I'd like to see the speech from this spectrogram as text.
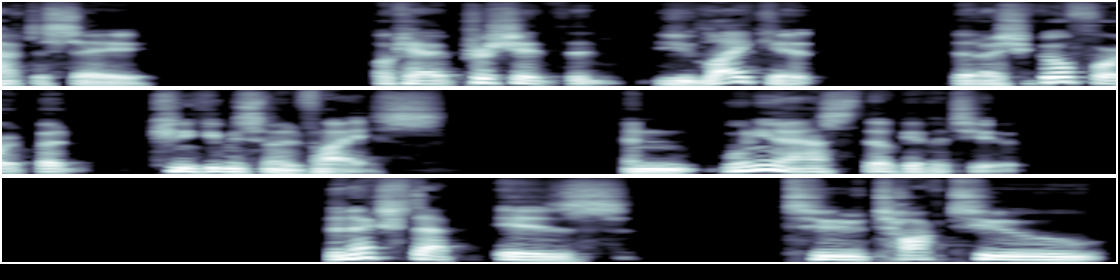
have to say, Okay, I appreciate that you like it, that I should go for it, but can you give me some advice? And when you ask, they'll give it to you. The next step is to talk to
